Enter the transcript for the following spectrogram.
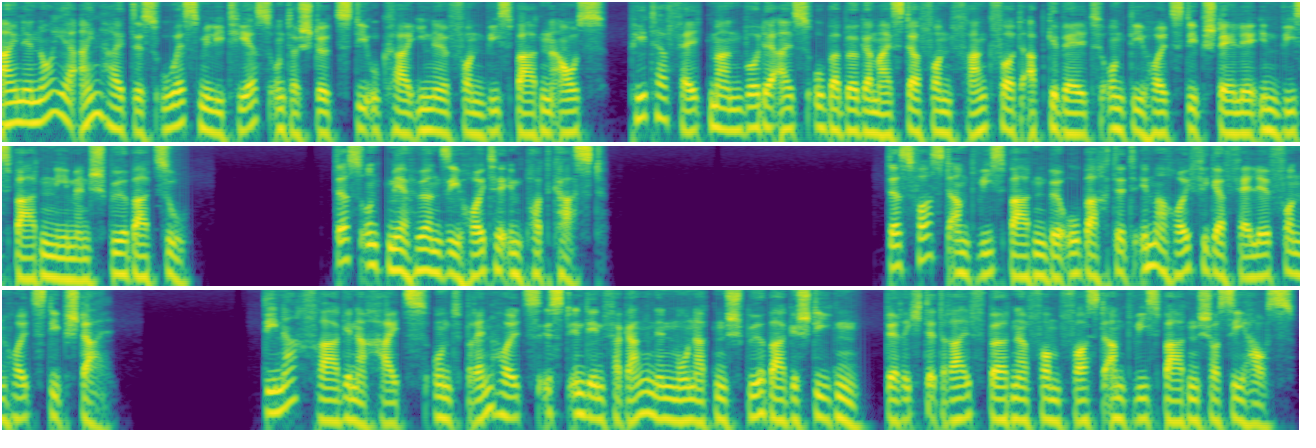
Eine neue Einheit des US-Militärs unterstützt die Ukraine von Wiesbaden aus. Peter Feldmann wurde als Oberbürgermeister von Frankfurt abgewählt und die Holzdiebstähle in Wiesbaden nehmen spürbar zu. Das und mehr hören Sie heute im Podcast. Das Forstamt Wiesbaden beobachtet immer häufiger Fälle von Holzdiebstahl. Die Nachfrage nach Heiz- und Brennholz ist in den vergangenen Monaten spürbar gestiegen, berichtet Ralf Bördner vom Forstamt Wiesbaden Chausseehaus.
